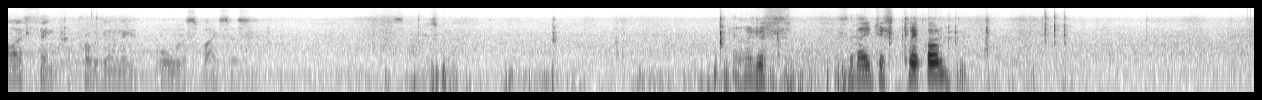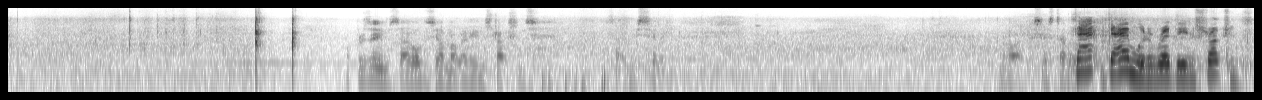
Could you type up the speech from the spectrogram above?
I think we're probably going to need all the spacers. So I'm just going to Can I just, so they just clip on? I presume so. Obviously, I've not read the instructions, so that'd be silly. Right, let's just have a Dan. Dan would have read the instructions.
